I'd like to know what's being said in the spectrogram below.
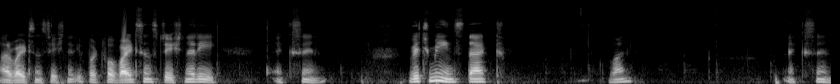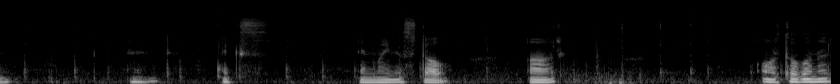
are wide-sense stationary, but for wide-sense stationary xn which means that 1 xn and x n minus tau are orthogonal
